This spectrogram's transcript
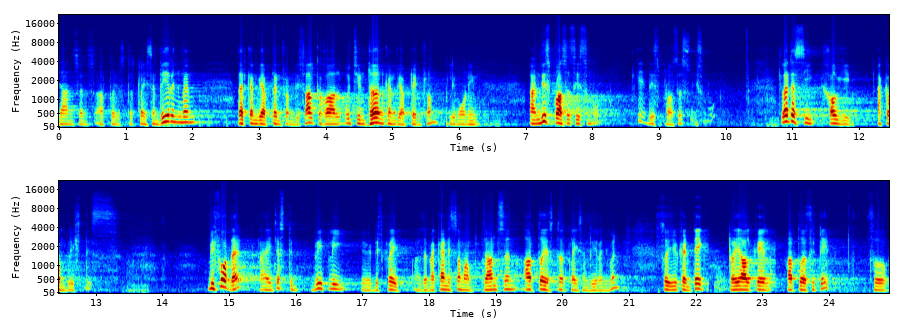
Johnson's orthoester Claisen rearrangement that can be obtained from this alcohol which in turn can be obtained from limonene and this process is known okay this process is known. Let us see how he accomplished this. Before that I just briefly uh, describe uh, the mechanism of Johnson orthoester Claisen rearrangement. So, you can take trialkyl orthoacetate. So,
